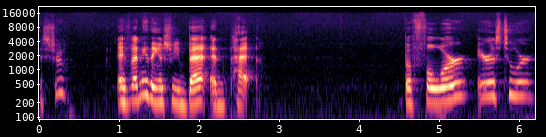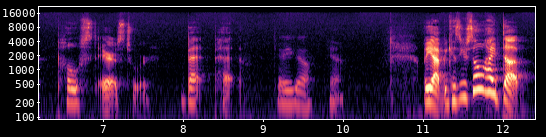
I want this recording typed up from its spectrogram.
It's true. If anything, it should be bet and pet. Before Eras Tour, post Eras Tour. Bet, pet. There you go. Yeah. But yeah, because you're so hyped up.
